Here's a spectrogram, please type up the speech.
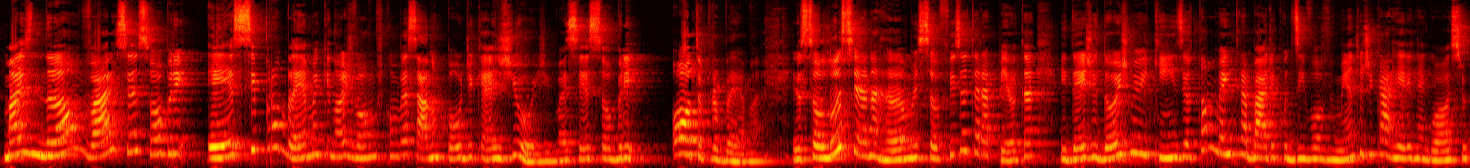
Mas não vai ser sobre esse problema que nós vamos conversar no podcast de hoje. Vai ser sobre outro problema. Eu sou Luciana Ramos, sou fisioterapeuta e desde 2015 eu também trabalho com desenvolvimento de carreira e negócio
